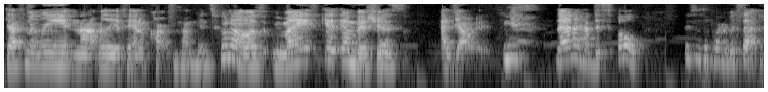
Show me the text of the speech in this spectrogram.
Definitely not really a fan of carving pumpkins. Who knows? We might get ambitious. I doubt it. then I have this, oh, this is a part of a set.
